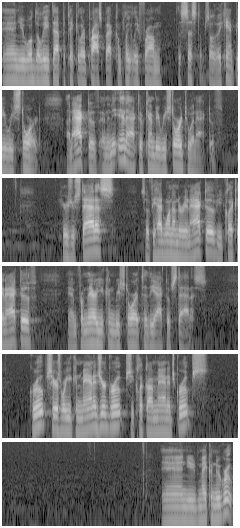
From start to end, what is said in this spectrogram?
and you will delete that particular prospect completely from the system so they can't be restored. An active and an inactive can be restored to an active. Here's your status. So if you had one under inactive, you click inactive and from there you can restore it to the active status. Groups, here's where you can manage your groups. You click on manage groups and you make a new group.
